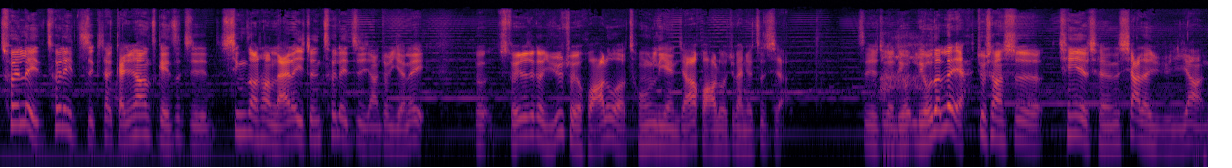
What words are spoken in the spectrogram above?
催泪催泪剂，感觉像给自己心脏上来了一针催泪剂一样，就眼泪就随着这个雨水滑落，从脸颊滑落，就感觉自己啊，自己这个流流的泪啊，就像是千叶城下的雨一样。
